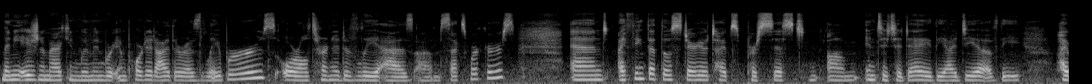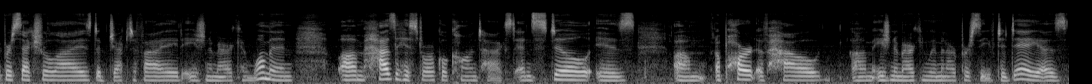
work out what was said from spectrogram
many Asian American women were imported either as laborers or alternatively as um, sex workers. And I think that those stereotypes persist um, into today. The idea of the hypersexualized, objectified Asian American woman um, has a historical context and still is um, a part of how um, Asian American women are perceived today as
